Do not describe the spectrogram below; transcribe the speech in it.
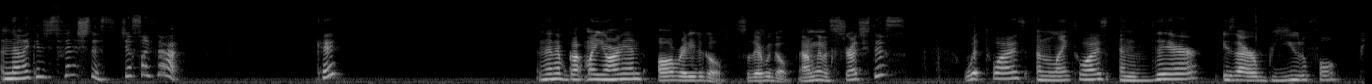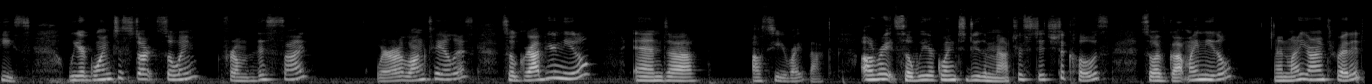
And then I can just finish this just like that, okay? And then I've got my yarn end all ready to go. So there we go. Now I'm to stretch this widthwise and lengthwise, and there is our beautiful piece. We are going to start sewing from this side where our long tail is. So grab your needle and uh, I'll see you right back. All right, so we are going to do the mattress stitch to close. So I've got my needle and my yarn threaded.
